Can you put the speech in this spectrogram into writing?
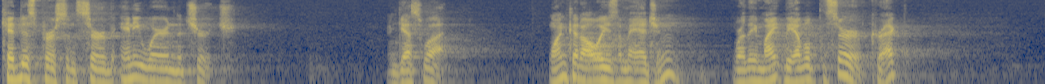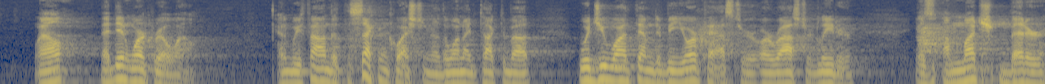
could this person serve anywhere in the church? And guess what? One could always imagine where they might be able to serve, correct? Well, that didn't work real well. And we found that the second question, or the one I talked about, would you want them to be your pastor or rostered leader, is a much better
